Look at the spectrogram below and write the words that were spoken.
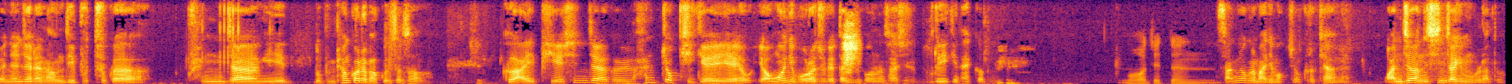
몇 년 전에 나온 reboot가 굉장히 높은 평가를 받고 있어서 그 IP의 신작을 한쪽 기계에 영원히 몰아주겠다 이거는 사실 무리이긴 했거든. 뭐 어쨌든 쌍욕을 많이 먹죠. 그렇게 하면 완전 신작이면 몰라도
